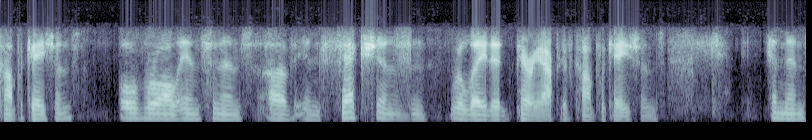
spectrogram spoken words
complications, overall incidence of infection related perioperative complications, and then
